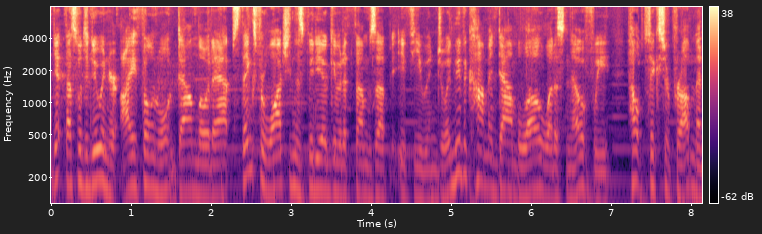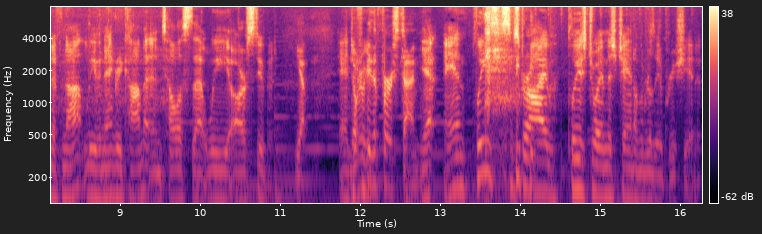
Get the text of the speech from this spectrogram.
Yep, that's what to do when your iPhone won't download apps. Thanks for watching this video. Give it a thumbs up if you enjoyed. Leave a comment down below. Let us know if we helped fix your problem. And if not, leave an angry comment and tell us that we are stupid. Yep. And don't Wouldn't be the first time. Yeah, and please subscribe. please join this channel. We'd really appreciate it.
